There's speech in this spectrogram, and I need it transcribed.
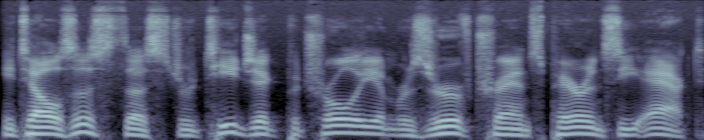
He tells us the Strategic Petroleum Reserve Transparency Act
